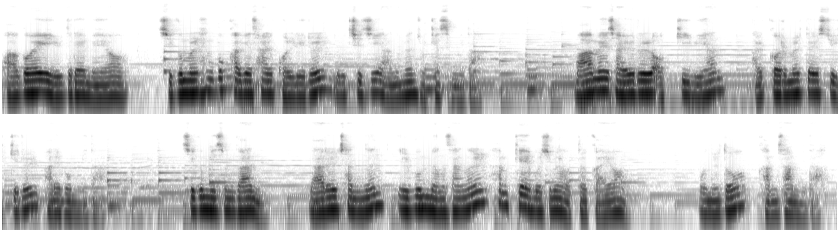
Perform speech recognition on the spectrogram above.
과거의 일들에 매여 지금을 행복하게 살 권리를 놓치지 않으면 좋겠습니다. 마음의 자유를 얻기 위한 발걸음을 뗄 수 있기를 바래봅니다. 지금 이 순간 나를 찾는 1분 명상을 함께 해보시면 어떨까요? 오늘도 감사합니다.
